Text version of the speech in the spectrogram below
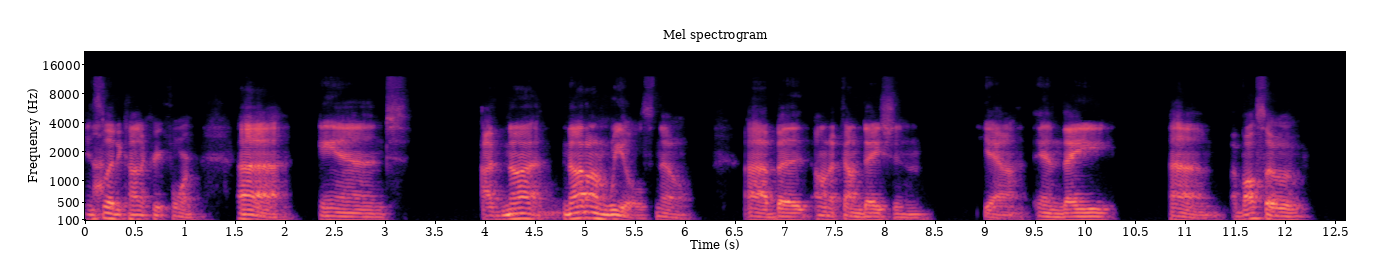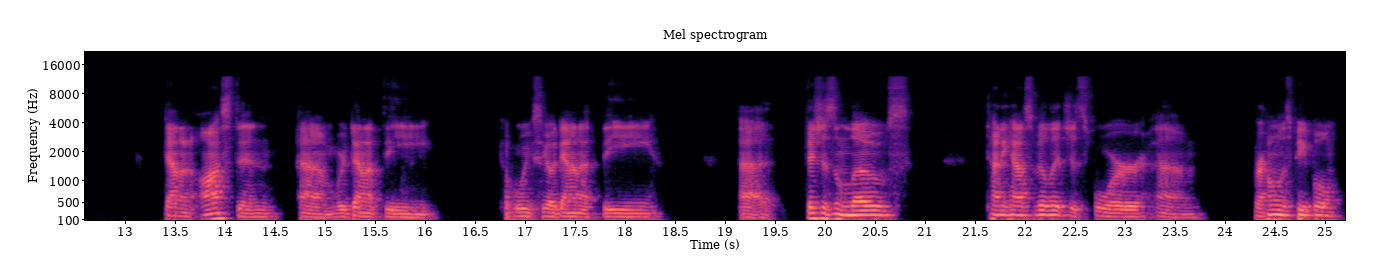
insulated concrete form. Uh, and I've not, not on wheels, no. Uh, but on a foundation, yeah. And they, um, I've also down in Austin, um, we're down at the, a couple weeks ago, down at the, uh, Fishes and Loaves Tiny House Village is for, um, for homeless people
